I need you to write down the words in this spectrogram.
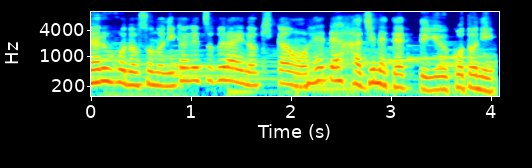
なるほどその2ヶ月ぐらいの期間を経て初めてっていうことに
